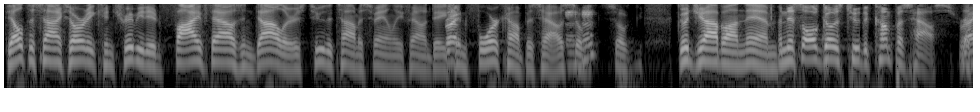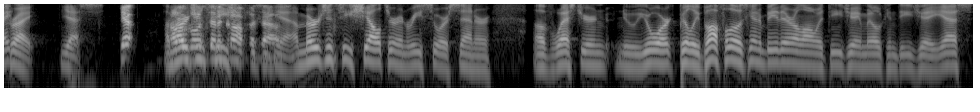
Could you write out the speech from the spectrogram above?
Delta Sonic's already contributed five thousand dollars to the Thomas Family Foundation right. for Compass House. Mm-hmm. So so good job on them. And this all goes to the Compass House, right? That's right. Yes. Yep. Emergency, Compass House. Yeah, Emergency Shelter and Resource Center of Western New York. Billy Buffalo is going to be there along with DJ Milk and DJ Yes.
